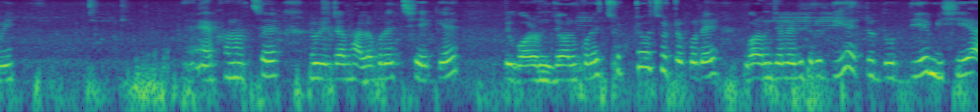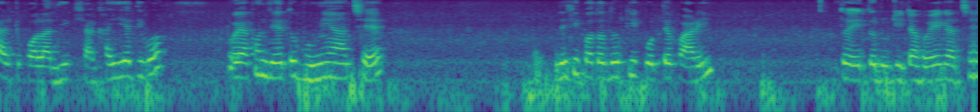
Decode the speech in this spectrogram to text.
আমি, এখন হচ্ছে রুটিটা ভালো করে ছেঁকে একটু গরম জল করে, ছোট্ট ছোট্ট করে গরম জলের ভিতরে দিয়ে একটু দুধ দিয়ে মিশিয়ে আর একটু কলা দিয়ে খাইয়ে দিব। ও এখন যেহেতু ঘুমিয়ে আছে, দেখি কত দূর কী করতে পারি। তো এই তো রুটিটা হয়ে গেছে।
